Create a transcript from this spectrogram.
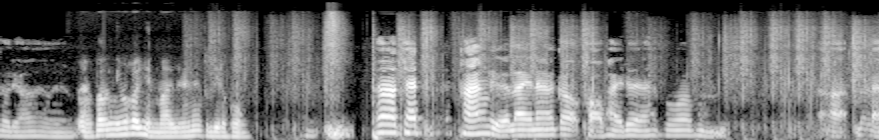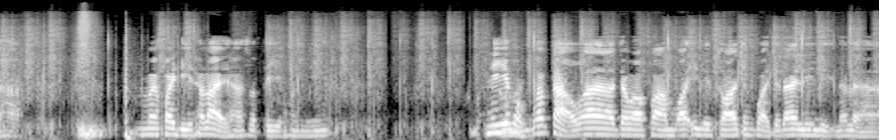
สวัสดีครับสวัสดีครับอะพักนี้ไม่ค่อยเห็นมาเลยนะคุณธีรพงศ์ถ้าแชทค้างหรืออะไรนะ ก็ขออภัยด้วยนะเพราะว่าผมอ่านั่นแหละฮะไม่ค่อยดีเท่าไหร่ฮะสตรีมคนนี้ วันนี้ผมก็กล่าวว่าจะมาฟาร์มบอสอิลิกอสจนกว่าจะได้ลิลิกนั่นแหละฮะ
